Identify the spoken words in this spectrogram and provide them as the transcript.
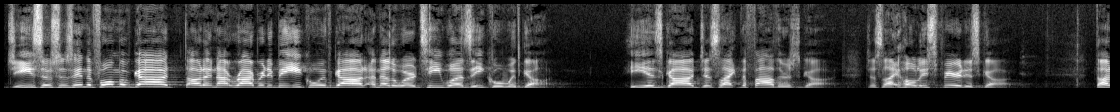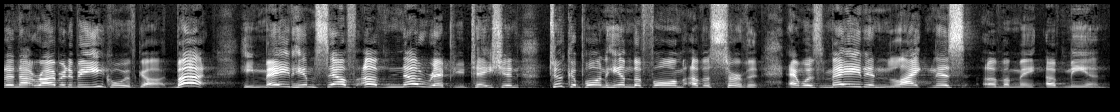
Jesus was in the form of God, thought it not robbery to be equal with God. In other words, he was equal with God. He is God just like the Father is God, just like Holy Spirit is God. Thought it not robbery to be equal with God. But he made himself of no reputation, took upon him the form of a servant, and was made in likeness of, a, of men.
